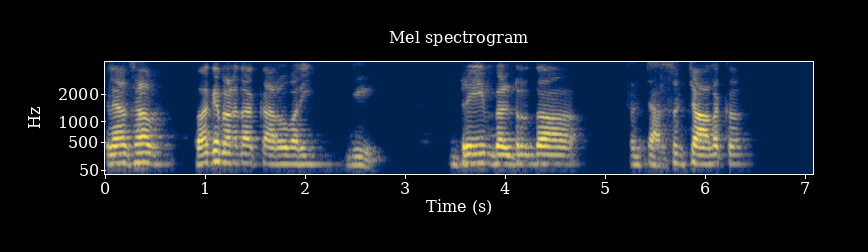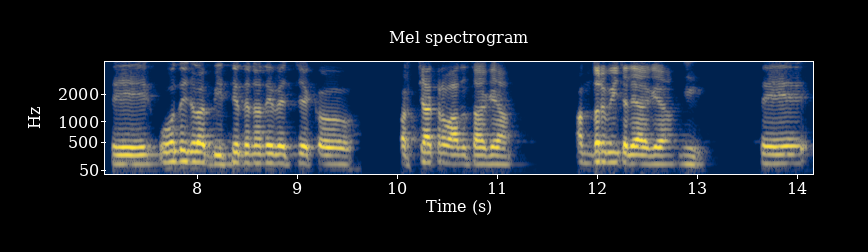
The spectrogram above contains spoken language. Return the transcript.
ਕਲਿਆਣ ਸਾਹਿਬ ਵਾਗੇ ਪੁਰਾਣੇ ਦਾ ਕਾਰੋਬਾਰੀ ਜੀ। ਡ੍ਰੀਮ ਬਿਲਡਰ ਦਾ ਸੰਚਾਲਕ। ਸੰਚਾਲਕ ਤੇ ਉਹਦੇ ਜਿਹੜਾ ਬੀਤੇ ਦਿਨਾਂ ਦੇ ਵਿੱਚ ਇੱਕ ਪਰਚਾ ਕਰਵਾ ਦਿੱਤਾ ਗਿਆ ਅੰਦਰ ਵੀ ਚਲਿਆ ਗਿਆ। ਜੀ। ਤੇ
